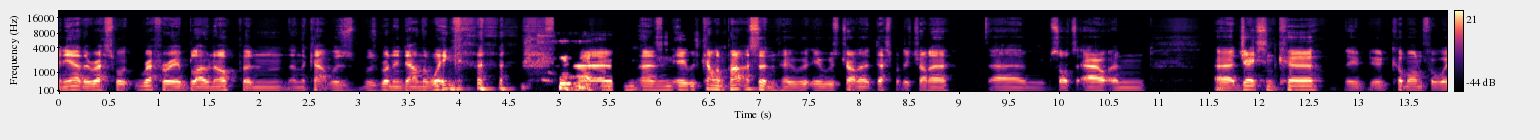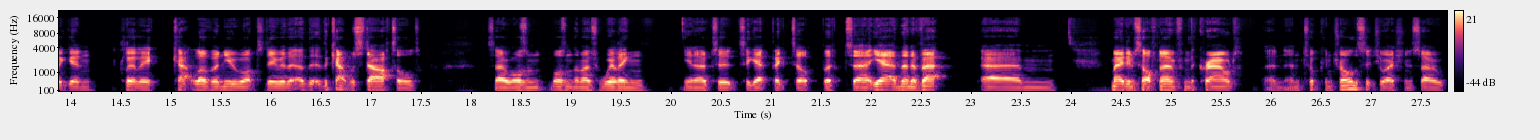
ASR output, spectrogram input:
and yeah, the rest referee had blown up, and, and the cat was was running down the wing, um, and it was Callum Paterson who, who was trying to desperately trying to um, sort it out, and uh, Jason Kerr who'd, who'd, come on for Wigan. Clearly, cat lover knew what to do with it. The, the, cat was startled, so wasn't wasn't the most willing, you know, to to get picked up. But uh, yeah, and then a vet um, made himself known from the crowd and, and took control of the situation. So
